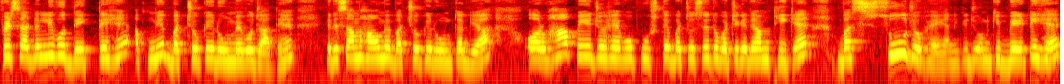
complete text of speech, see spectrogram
फिर सडनली वो देखते हैं, अपने बच्चों के रूम में वो जाते हैं। कहते सम हाउ में बच्चों के रूम तक गया और वहाँ पे जो है वो पूछते बच्चों से तो बच्चे कहते हैं हम ठीक है। बस सू जो है, यानी कि जो उनकी बेटी है,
